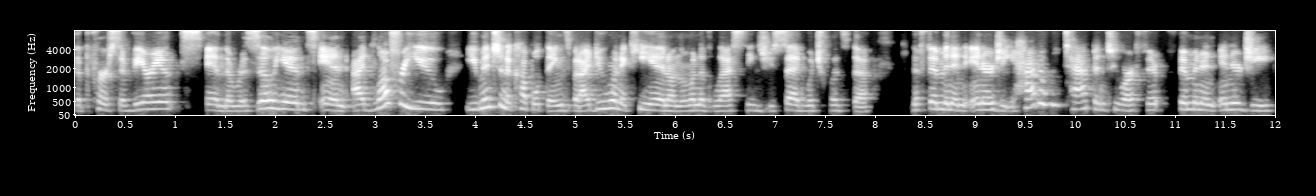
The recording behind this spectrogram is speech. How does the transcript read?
the perseverance and the resilience and i'd love for you you mentioned a couple things but i do want to key in on one of the last things you said which was the the feminine energy how do we tap into our fe- feminine energy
